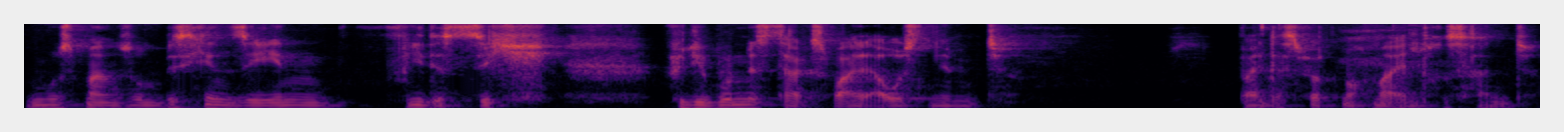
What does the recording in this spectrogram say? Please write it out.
muss man so ein bisschen sehen, wie das sich für die Bundestagswahl ausnimmt. Weil das wird nochmal interessant.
